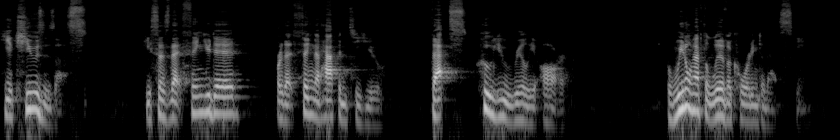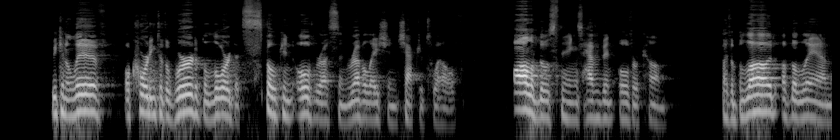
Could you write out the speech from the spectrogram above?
He accuses us. He says that thing you did or that thing that happened to you, that's who you really are. But we don't have to live according to that scheme. We can live according to the word of the Lord that's spoken over us in Revelation chapter 12. All of those things have been overcome by the blood of the Lamb,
